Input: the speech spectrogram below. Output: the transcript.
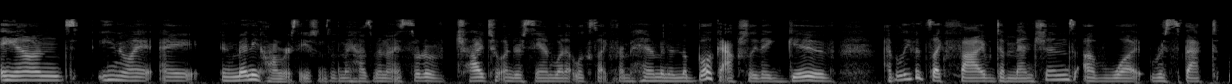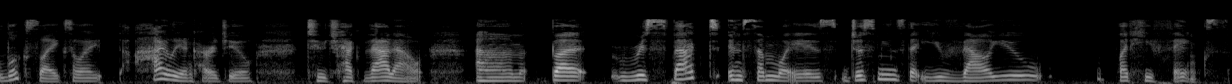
And, you know, I, I, in many conversations with my husband, I sort of try to understand what it looks like from him. And in the book, actually, they give I believe it's like five dimensions of what respect looks like. So I highly encourage you to check that out. Um, but respect in some ways just means that you value what he thinks.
